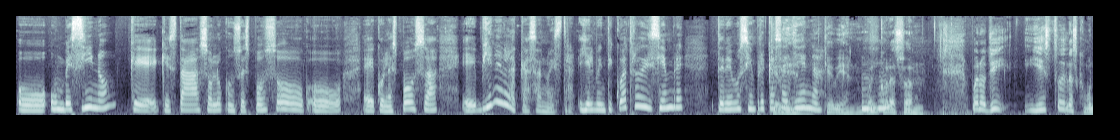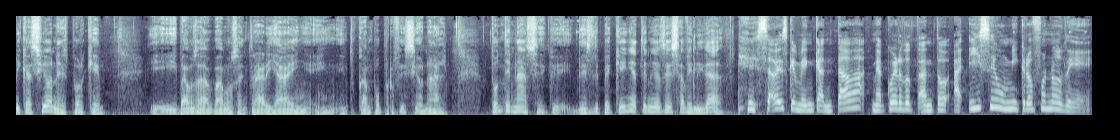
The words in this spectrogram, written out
o un vecino que, que está solo con su esposo o, eh, con la esposa, eh, vienen a la casa nuestra. Y el 24 de diciembre tenemos siempre casa llena. Qué bien, buen corazón. Bueno, G, y esto de las comunicaciones, porque y vamos a, vamos a entrar ya en, tu campo profesional. ¿Dónde nace? ¿Desde pequeña tenías esa habilidad? Sabes que me encantaba, me acuerdo tanto, ah, hice un micrófono de,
